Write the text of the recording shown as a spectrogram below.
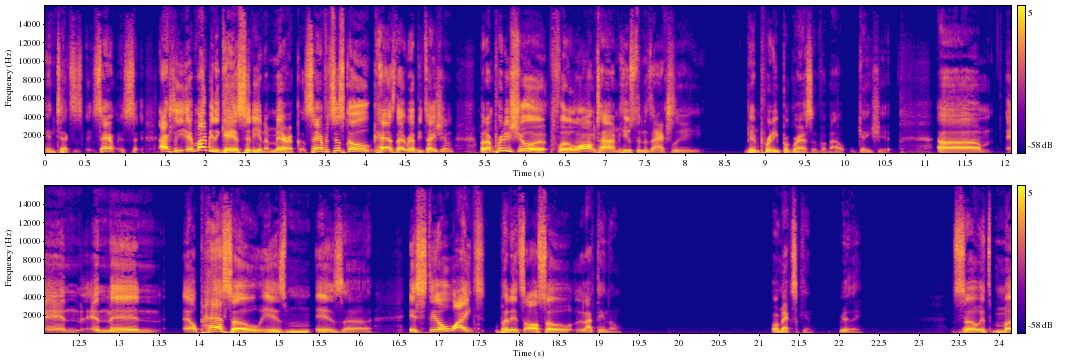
in Texas. San, actually, it might be the gayest city in America. San Francisco has that reputation, but I'm pretty sure for a long time Houston has actually been pretty progressive about gay shit. Um, and and then El Paso is is uh, it's still white, but it's also Latino or Mexican, really. So it's mu-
